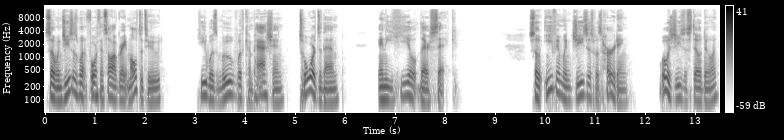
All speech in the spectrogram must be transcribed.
So when Jesus went forth and saw a great multitude, he was moved with compassion towards them and he healed their sick. So even when Jesus was hurting, what was Jesus still doing?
